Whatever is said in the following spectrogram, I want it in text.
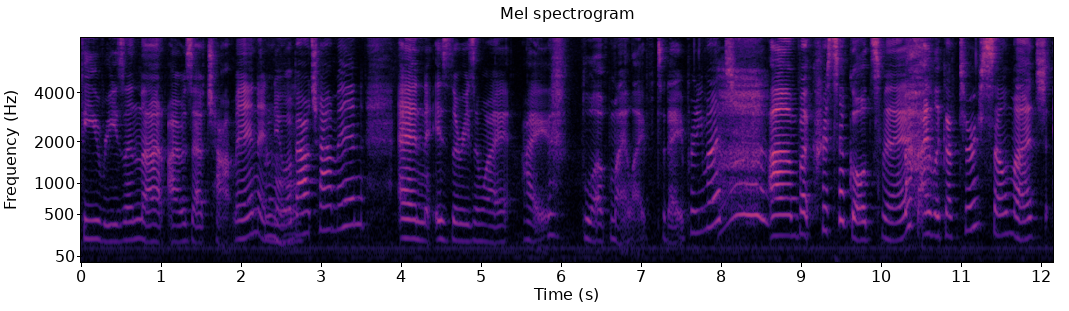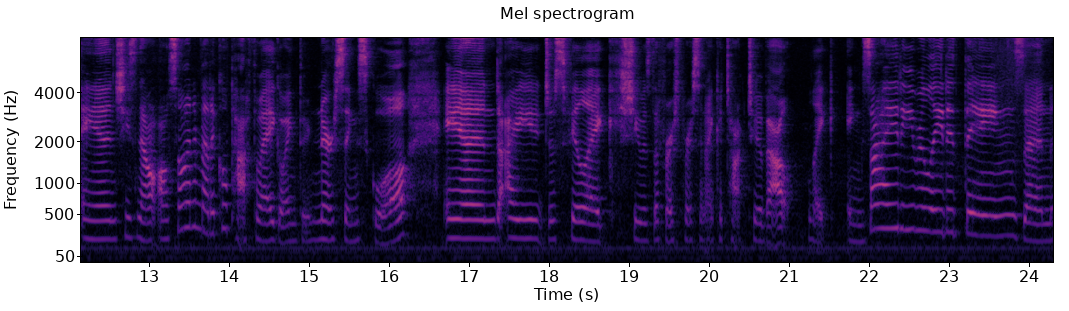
the reason that I was at Chapman and knew Oh. about Chapman, and is the reason why I love my life today, pretty much. Um, but Krista Goldsmith, I look up to her so much, and she's now also on a medical pathway going through nursing school. And I just feel like she was the first person I could talk to about like anxiety related things, and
